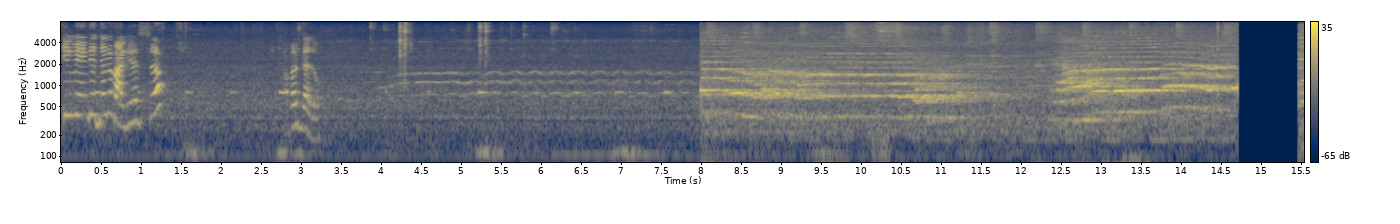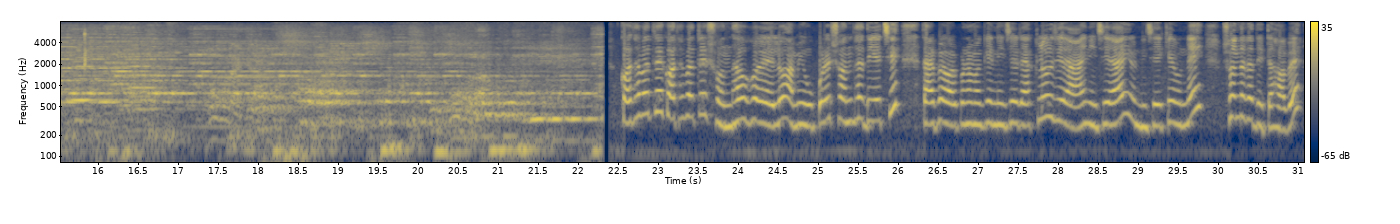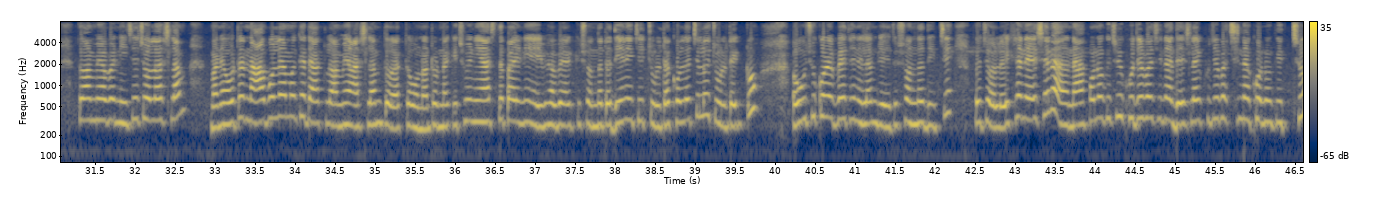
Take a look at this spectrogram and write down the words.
তিন মিনিটের জন্য বাড়ি আসছিল আবার গেল। কথাবার্তায় কথাবার্তায় সন্ধ্যাও হয়ে এলো। আমি উপরে সন্ধ্যা দিয়েছি, তারপর অর্পণ আমাকে নিচে ডাকলো যে আয়, নিচে আয়, নিচে কেউ নেই, সন্ধ্যাটা দিতে হবে। তো আমি আবার নিচে চলে আসলাম। মানে ওটা না বলে আমাকে ডাকলো, আমি আসলাম তো একটা ওনা টোনা কিছুই নিয়ে আসতে পারিনি। এইভাবে আর কি সন্ধ্যাটা দিয়ে নিচ্ছি চুলটা খুলেছিল, চুলটা একটু উঁচু করে বেঁধে নিলাম, যেহেতু সন্ধ্যা দিচ্ছি। তো চলো, এখানে এসে না না কোনো কিছুই খুঁজে পাচ্ছি না, দেশলাই খুঁজে পাচ্ছি না কোনো কিচ্ছু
